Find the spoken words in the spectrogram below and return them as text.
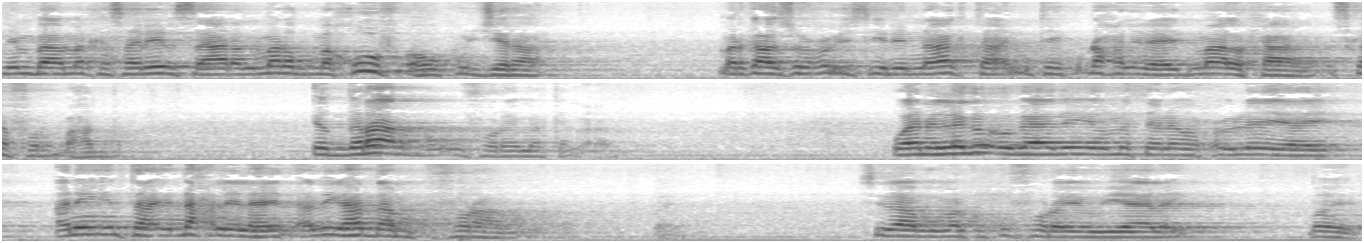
Nin baa marka sariir saaran marad makuuf ahu ku jiraa markaasu wuxuu is yidhi naagtan intay ku dhexli lahayd maalkaaga iska furba hadda. Idraar buu u furay marka waana laga ogaaday oo maalan wuxuu leeyahay aniga intaa idhexli lahayd adiga haddaama ku furaaba. Sidaabuu marka ku furay ou yeelay ayb.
